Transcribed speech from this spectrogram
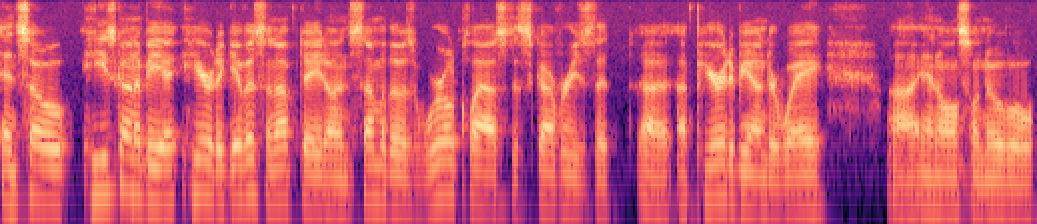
and so he's going to be here to give us an update on some of those world class discoveries that uh, appear to be underway, uh, and also Novo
